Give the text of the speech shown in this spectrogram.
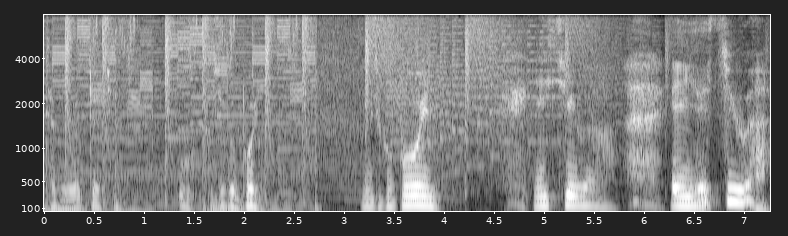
That tummy rub, don't you? Oh, he's a good boy. He's a good boy. Yes, you are. Yes, you are.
